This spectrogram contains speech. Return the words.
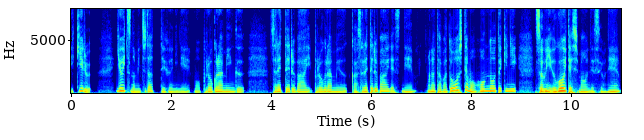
生きる唯一の道だっていう風にねもうプログラミングされてる場合プログラムがされてる場合ですね。あなたはどうしても本能的にそういう風に動いてしまうんですよね。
